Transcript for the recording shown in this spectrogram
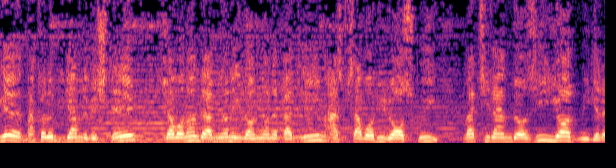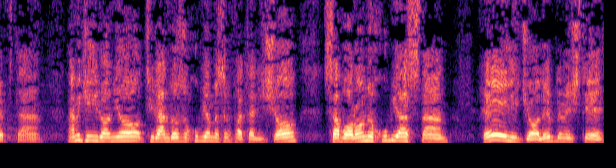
یه مطالب دیگه هم نوشته. جوانان در میان ایرانیان قدیم اسب سواری راستگویی و تیراندازی یاد می گرفتن همین که ایرانیا تیرانداز خوبی هم مثل فتلیشا سواران خوبی هستند خیلی جالب نوشته.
